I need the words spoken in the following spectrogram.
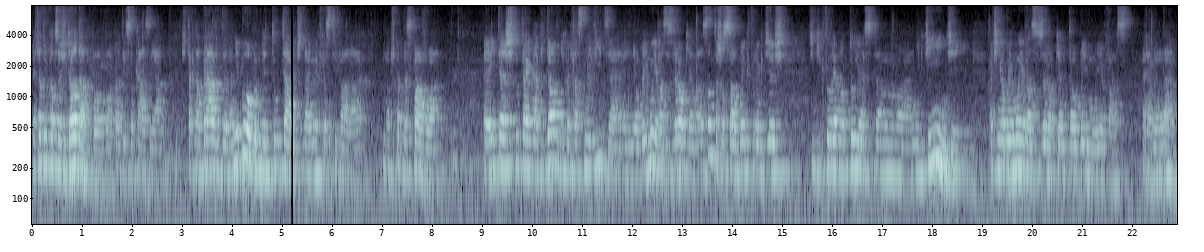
Jeszcze tylko coś dodam, bo, bo akurat jest okazja, że tak naprawdę no nie byłoby mnie tutaj czy na innych festiwalach, na przykład bez Pawła. E, I też tutaj na widowni, choć was nie widzę i nie obejmuję was wzrokiem, ale są też osoby, które gdzieś, dzięki którym no, tu jestem, a nigdzie indziej. Choć nie obejmuję was wzrokiem, to obejmuję was ramionami.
